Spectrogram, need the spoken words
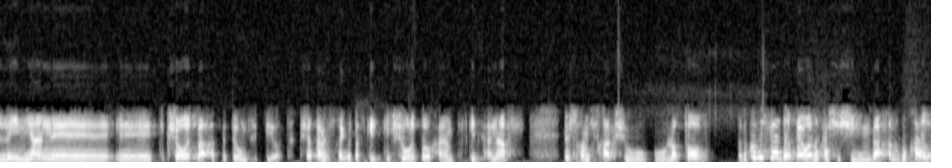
לעניין אה, אה, תקשורת, לחץ ותיאום ציפיות. כשאתה משחק בתפקיד קישור לצורך העניין, בתפקיד כנף, ויש לך משחק שהוא הוא לא טוב, אז הכל בסדר, אתה יורד דקה 60 ואף אחד לא זוכר.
